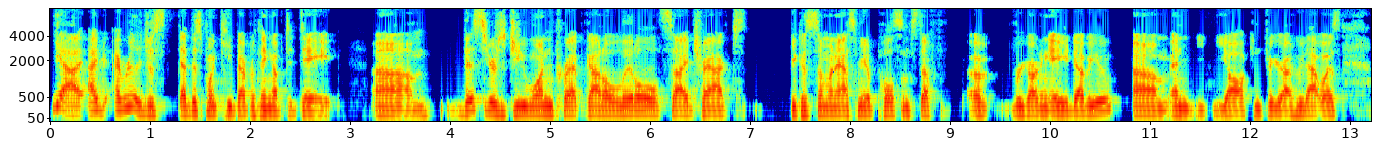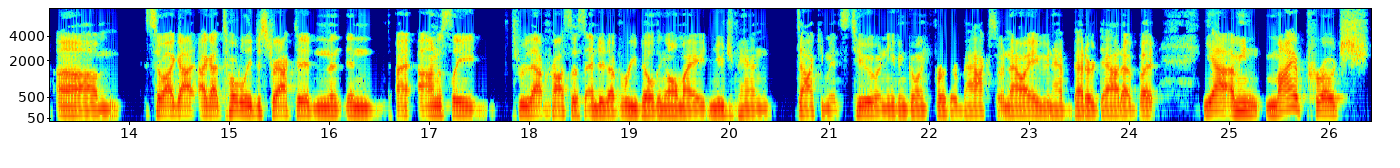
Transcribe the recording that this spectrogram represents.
Yeah, I, I really just at this point keep everything up to date. Um, this year's G1 prep got a little sidetracked because someone asked me to pull some stuff uh, regarding AEW. Um, and y- y'all can figure out who that was. Um, so I got, I got totally distracted and, and I honestly through that process ended up rebuilding all my New Japan documents too and even going further back. So now I even have better data. But yeah, I mean, my approach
